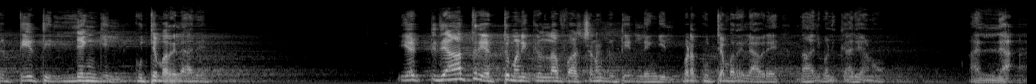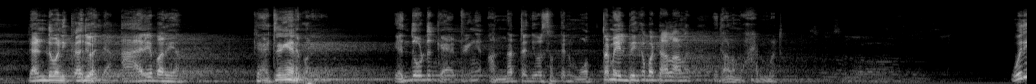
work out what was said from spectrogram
കിട്ടിയിട്ടില്ലെങ്കിൽ കുറ്റം പറയില്ല ആര്? എട്ട് രാത്രി എട്ട് മണിക്കുള്ള ഭക്ഷണം കിട്ടിയിട്ടില്ലെങ്കിൽ ഇവിടെ കുറ്റം പറയില്ല അവരെ നാല് മണിക്കാരെയാണോ? അല്ല രണ്ട് മണിക്കാരും അല്ല. ആരെ പറയാം? കാറ്ററിങ്ങിനെ പറയാം. എന്തുകൊണ്ട് കാറ്ററിങ് അന്നത്തെ ദിവസത്തിന് മൊത്തം ഏൽപ്പിക്കപ്പെട്ട ആളാണ്? ഇതാണ് മുഹമ്മദ്. ഒരു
